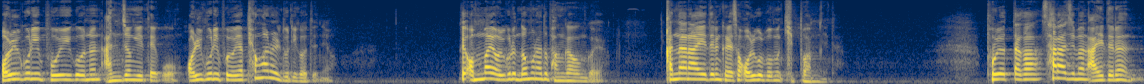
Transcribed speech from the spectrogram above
얼굴이 보이고는 안정이 되고 얼굴이 보여야 평안을 누리거든요. 그 엄마의 얼굴은 너무나도 반가운 거예요. 갓난 아이들은 그래서 얼굴 보면 기뻐합니다. 보였다가 사라지면 아이들은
